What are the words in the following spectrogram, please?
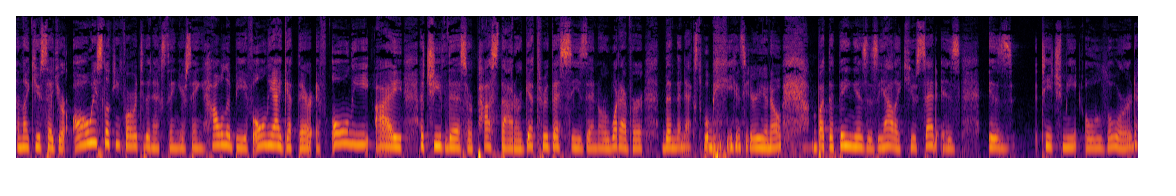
and like you said you're always looking forward to the next thing you're saying how will it be if only i get there. If only I achieve this or pass that or get through this season or whatever, then the next will be easier, you know? But the thing is, is yeah, like you said, is, is teach me, O Lord,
